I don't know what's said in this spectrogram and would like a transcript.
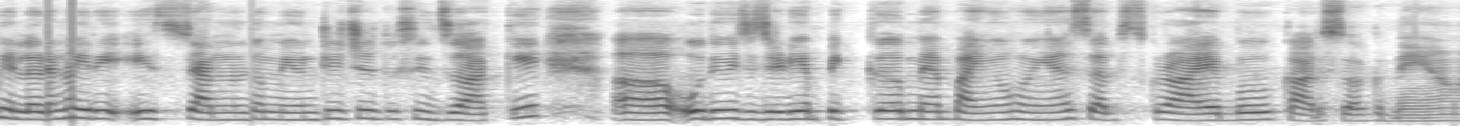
ਮਿਲਣਾ ਮੇਰੇ ਇਸ ਚੈਨਲ ਕਮਿਊਨਿਟੀ 'ਚ ਤੁਸੀਂ ਜਾ ਕੇ ਉਹਦੇ ਵਿੱਚ ਜਿਹੜੀਆਂ ਪਿਕ ਮੈਂ ਪਾਈਆਂ ਹੋਈਆਂ ਸਬਸਕ੍ਰਾਈਬ ਕਰ ਸਕਦੇ ਆ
